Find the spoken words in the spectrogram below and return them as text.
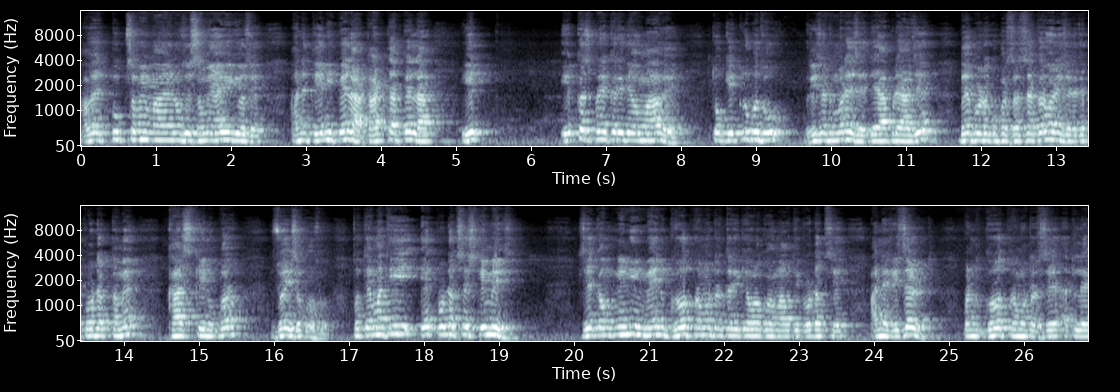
હવે ટૂંક સમયમાં એનો જે સમય આવી ગયો છે અને તેની પહેલાં, કાઢતા પહેલાં એક એક જ સ્પ્રે કરી દેવામાં આવે તો કેટલું બધું રિઝલ્ટ મળે છે તે આપણે આજે બે પ્રોડક્ટ ઉપર ચર્ચા કરવાની છે અને તે પ્રોડક્ટ તમે ખાસ સ્કીન ઉપર જોઈ શકો છો. તો તેમાંથી એક પ્રોડક્ટ છે સ્ટીમરીઝ જે કંપનીની મેઇન ગ્રોથ પ્રમોટર તરીકે ઓળખવામાં આવતી પ્રોડક્ટ છે અને રિઝલ્ટ પણ ગ્રોથ પ્રમોટર છે, એટલે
